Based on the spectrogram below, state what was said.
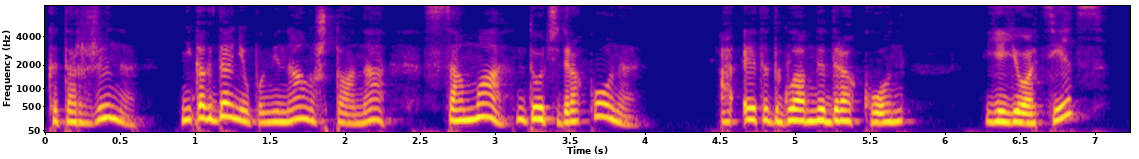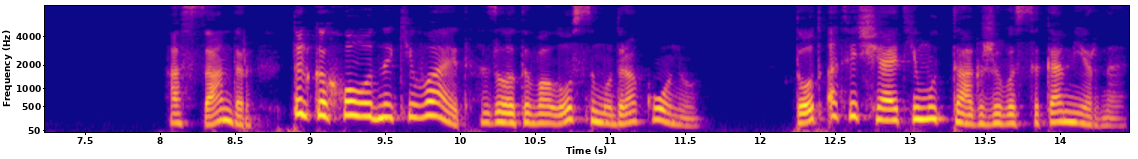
Катаржина никогда не упоминала, что она сама дочь дракона. А этот главный дракон – ее отец? А Сандер только холодно кивает золотоволосому дракону. Тот отвечает ему также высокомерно.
